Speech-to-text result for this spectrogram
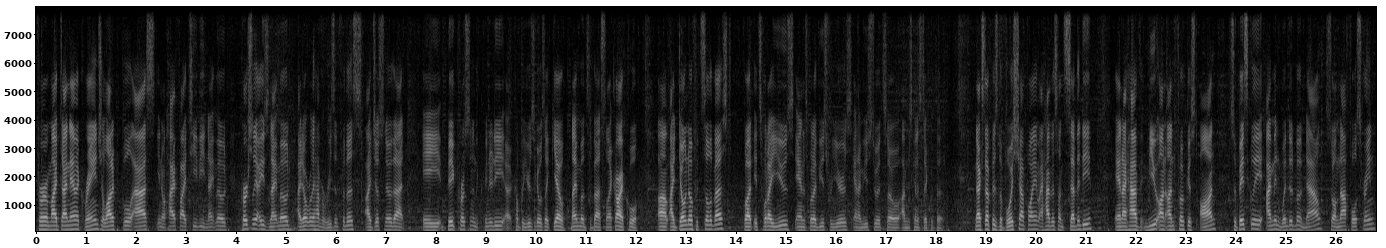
For my dynamic range, a lot of people ask, you know, hi-fi TV night mode. Personally, I use night mode. I don't really have a reason for this. I just know that a big person in the community a couple years ago was like, yo, night mode's the best. I'm like, all right, cool. Um, I don't know if it's still the best, but it's what I use, and it's what I've used for years, and I'm used to it, so I'm just going to stick with it. Next up is the voice chat volume. I have this on 70, and I have mute on unfocused on. So basically, I'm in windowed mode now, so I'm not full screen.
